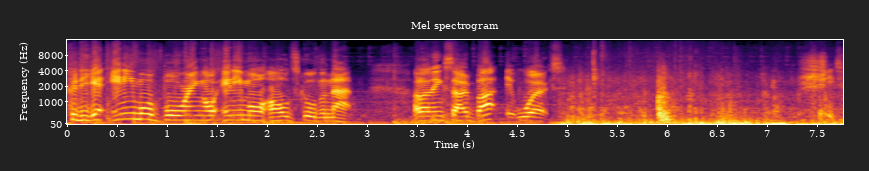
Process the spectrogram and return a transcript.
Could you get any more boring or any more old school than that? I don't think so, but it works. Shit.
